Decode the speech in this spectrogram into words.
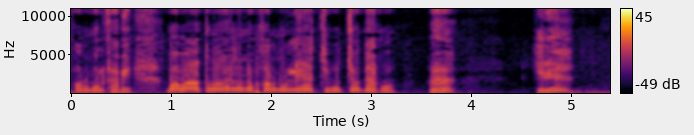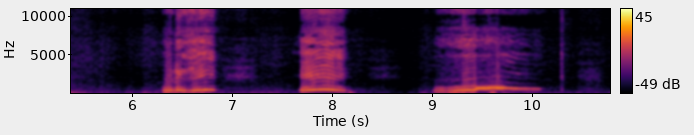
ফলমূল খাবে? বাবা তোমার জন্য ফলমূল নিয়ে যাচ্ছি বুঝছ? দেখো হ্যাঁ? কি রে? ওটা কি? এ উম, রে বাবা ভূত, এ, পালাও, পালাও,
